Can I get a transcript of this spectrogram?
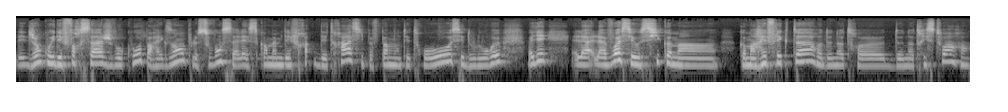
les gens qui ont eu des forçages vocaux, par exemple, souvent ça laisse quand même des, traces, ils ne peuvent pas monter trop haut, c'est douloureux. Vous voyez, la, voix, c'est aussi comme un, comme un réflecteur de notre, de notre histoire.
